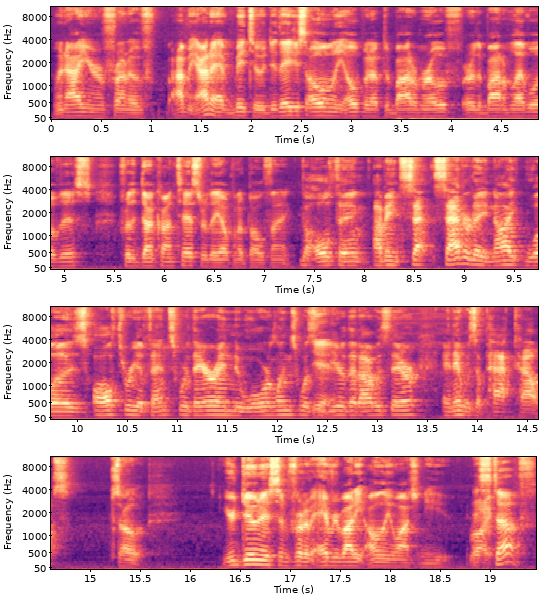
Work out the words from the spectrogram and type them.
When now you're in front of, I mean, I haven't been to it. Did they just only open up the bottom row or the bottom level of this for the dunk contest, or they open up the whole thing? The whole thing. I mean, sa- Saturday night was all three events were there in New Orleans. Was Yeah. the year that I was there, and it was a packed house. So you're doing this in front of everybody only watching you. It's tough.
